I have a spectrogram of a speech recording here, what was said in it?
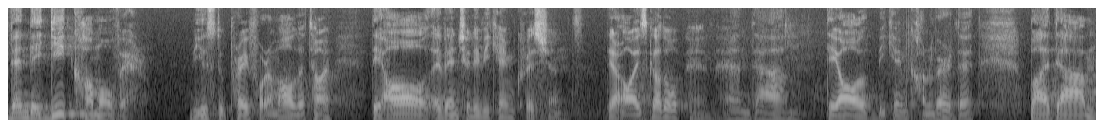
then they did come over, we used to pray for them all the time. They all eventually became Christians. Their eyes got open, and um, they all became converted. But um,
